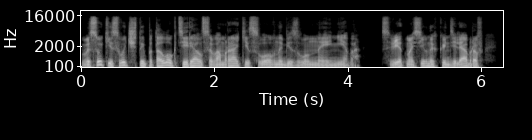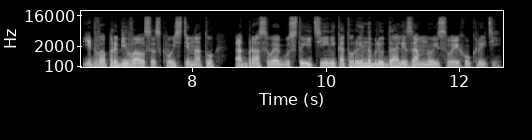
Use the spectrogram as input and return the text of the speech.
Высокий сводчатый потолок терялся во мраке, словно безлунное небо. Свет массивных канделябров — едва пробивался сквозь темноту, отбрасывая густые тени, которые наблюдали за мной из своих укрытий.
